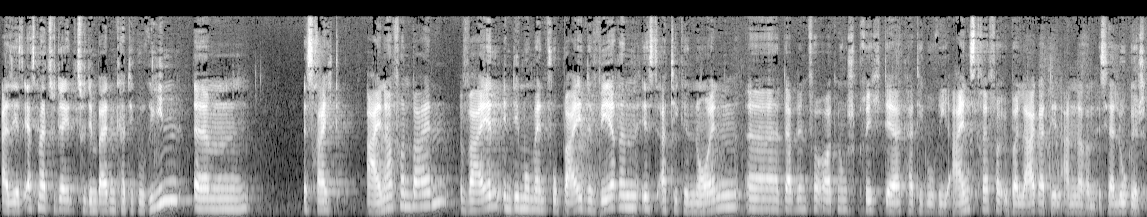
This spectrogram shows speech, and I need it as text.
also jetzt erstmal zu, der, zu den beiden Kategorien. Es reicht einer von beiden, weil in dem Moment, wo beide wären, ist Artikel 9 äh, Dublin-Verordnung, sprich der Kategorie 1-Treffer überlagert den anderen. Ist ja logisch.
